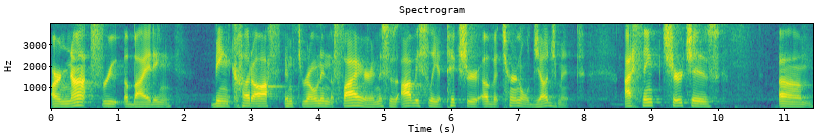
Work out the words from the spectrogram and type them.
are not fruit abiding being cut off and thrown in the fire. And this is obviously a picture of eternal judgment. I think churches, um,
